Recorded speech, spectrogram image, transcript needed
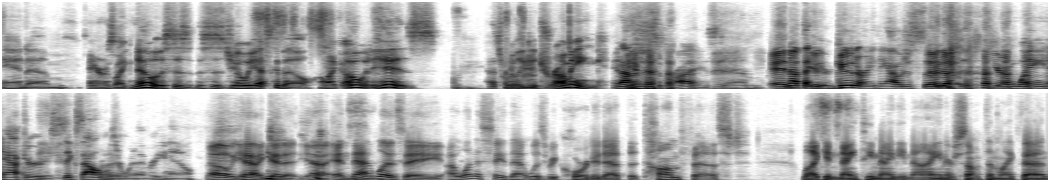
And um, Aaron's like, no, this is this is Joey Esquibel. I'm like, oh, it is. That's really mm-hmm. good drumming, and I was just surprised. Um, and not that it, you're good or anything. I was just so used to hearing Wayne after six albums right. or whatever, you know. Oh yeah, I get it. Yeah, and that was a. I want to say that was recorded at the Tom Fest, like in 1999 or something like that.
